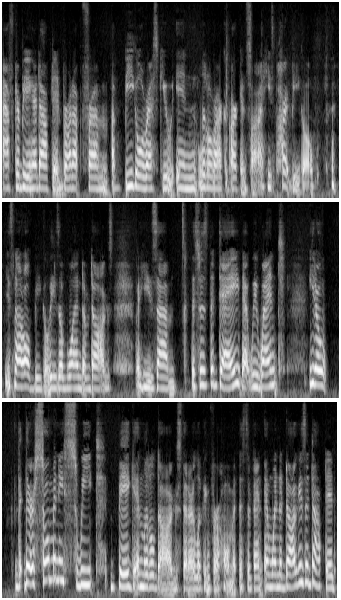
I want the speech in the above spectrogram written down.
after being adopted, brought up from a beagle rescue in Little Rock, Arkansas. He's part beagle. he's not all beagle. He's a blend of dogs, but he's, um, this was the day that we went, you know, th- there are so many sweet, big and little dogs that are looking for a home at this event. And when a dog is adopted,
